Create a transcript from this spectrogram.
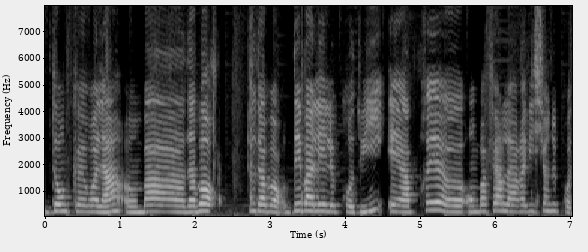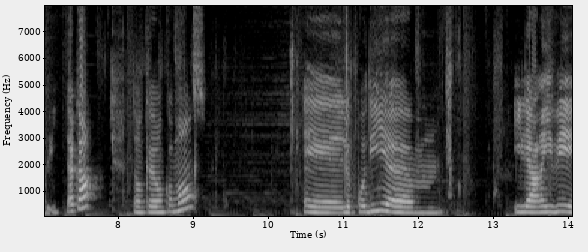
Donc euh, voilà, on va d'abord tout d'abord déballer le produit et après on va faire la révision du produit. D'accord? Donc on commence. Et le produit, euh, il est arrivé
